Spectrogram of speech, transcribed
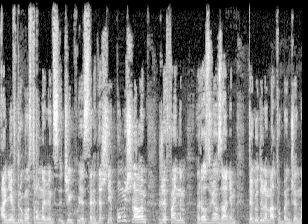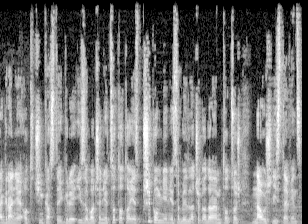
a nie w drugą stronę, więc dziękuję serdecznie. Pomyślałem, że fajnym rozwiązaniem tego dylematu będzie nagranie odcinka z tej gry i zobaczenie co to to jest, przypomnienie sobie dlaczego dałem to coś na listę, więc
